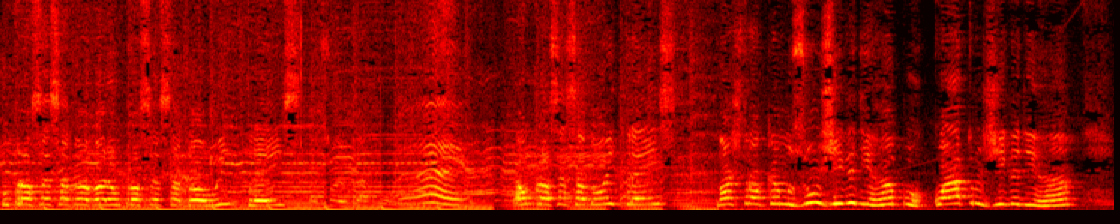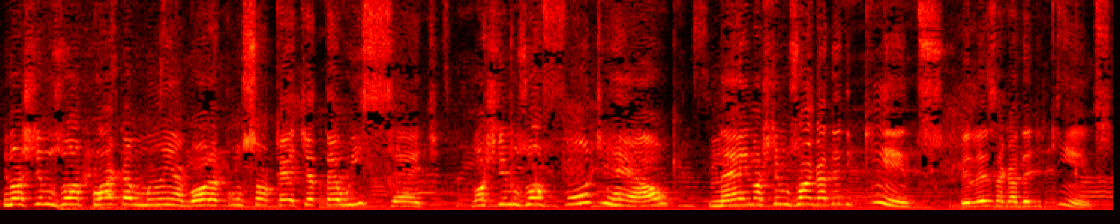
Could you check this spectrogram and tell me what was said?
O processador agora é um processador i3. É eu. É. Um processador i3. Nós trocamos 1 GB de RAM por 4 GB de RAM. E nós temos uma placa mãe agora com soquete até o i7. Nós temos uma fonte real, né? E nós temos um HD de 500, beleza? HD de 500.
